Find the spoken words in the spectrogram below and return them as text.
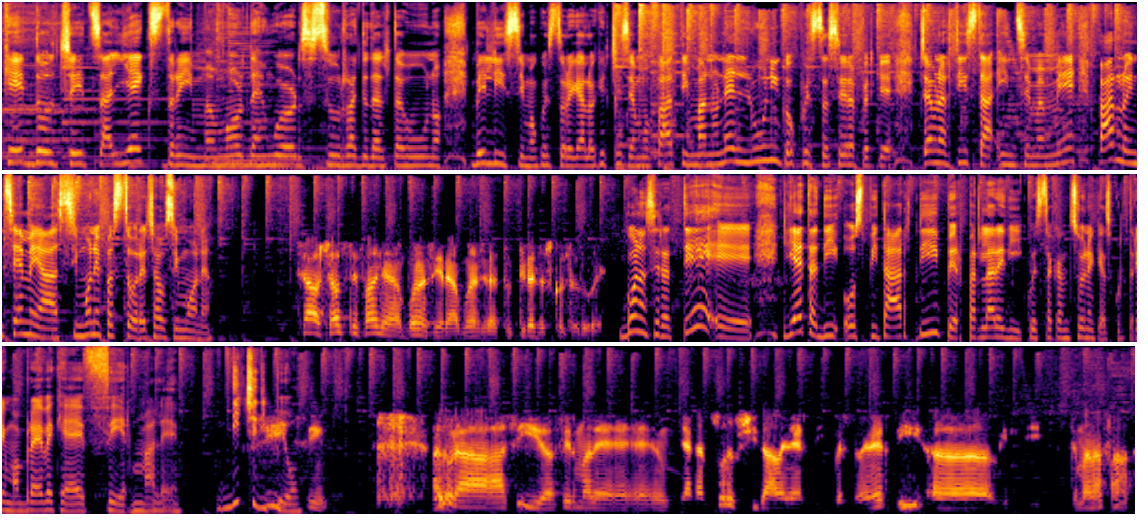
Che dolcezza, gli Extreme More Than Words su Radio Delta 1. Bellissimo questo regalo che ci siamo fatti, ma non è l'unico questa sera perché c'è un artista insieme a me. Parlo insieme a Simone Pastore. Ciao Simone. Ciao, ciao Stefania, buonasera, buonasera a tutti i radioascoltatori. Buonasera a te e lieta di ospitarti per parlare di questa canzone che ascolteremo a breve che è Fermale. Dici sì, di più. Sì. Allora, sì, Fermale è mia canzone uscita venerdì, questo venerdì, uh, quindi settimana fa.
